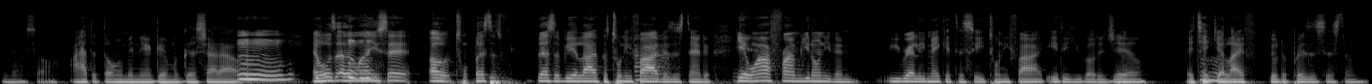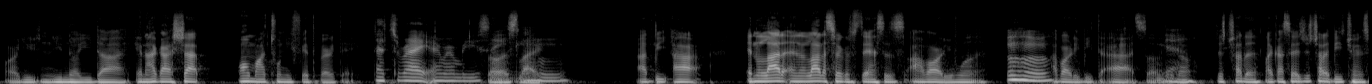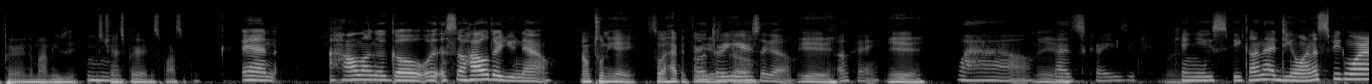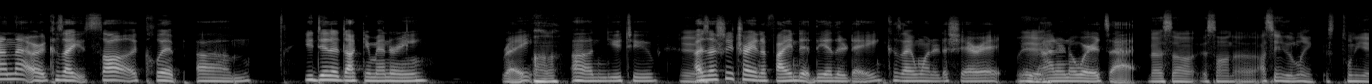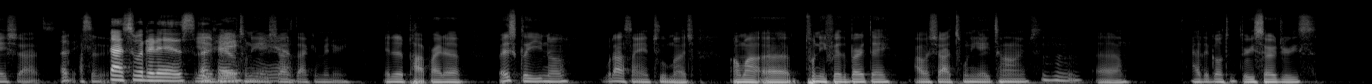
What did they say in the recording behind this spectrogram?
You know, so I had to throw him in there, give him a good shout out. Mhm. And what was the other line you said? Oh, tw- blessed, to be alive because 25 Uh-huh. is the standard. Yeah, where I'm from, you don't even, you rarely make it to see 25. Either you go to jail, they take your Mhm. life through the prison system, or you you know you die. And I got shot on my 25th birthday. That's right. I remember you So it's like- Mhm. I be I, in a lot of, in a lot of circumstances, I've already won. Mhm. I've already beat the odds. So, Yeah. you know, just try to, like I said, just try to be transparent in my music, as Mhm. transparent as possible. And how long ago? So how old are you now? I'm 28. So it happened three oh, years three ago. years ago. Yeah. Okay. Yeah. Wow. Yeah. That's crazy. Yeah. Can you speak on that? Do you want to speak more on that, or because I saw a clip? Um, you did a documentary, right, Uh-huh. on YouTube. Yeah. I was actually trying to find it the other day because I wanted to share it. Yeah. I don't know where it's at. That's uh, it's on. Uh, I seen the link. It's 28 shots. Okay. Sent. That's what it is. Yeah, okay. Bale 28 Yeah. shots documentary. And it'll pop right up. Basically, you know, without saying too much, on my uh 25th birthday, I was shot 28 times. Mhm. Uh, I had to go through three surgeries.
